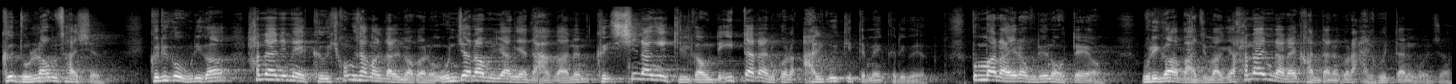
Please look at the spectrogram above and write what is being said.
그 놀라운 사실. 그리고 우리가 하나님의 그 형상을 닮아가는 온전함을 향해 나아가는 그 신앙의 길 가운데 있다라는 걸 알고 있기 때문에 그리고요. 뿐만 아니라 우리는 어때요? 우리가 마지막에 하나님 나라에 간다는 걸 알고 있다는 거죠.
